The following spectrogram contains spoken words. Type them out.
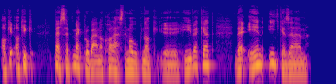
Akik, akik persze megpróbálnak halászni maguknak híveket, de én így kezelem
